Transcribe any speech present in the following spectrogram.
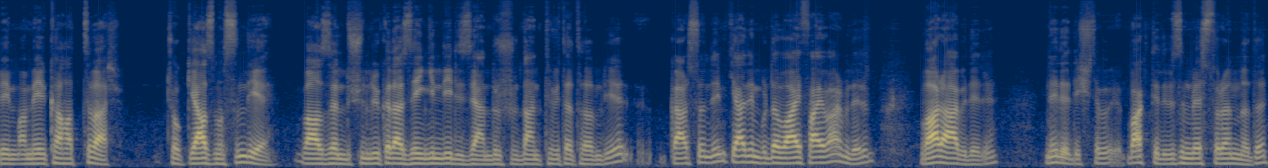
benim Amerika hattı var. Çok yazmasın diye. Bazılarının düşündüğü kadar zengin değiliz yani dur şuradan tweet atalım diye. Garson dedim ki ya dedim burada Wi-Fi var mı dedim. Var abi dedi. Ne dedi işte bak dedi bizim restoranın adı.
